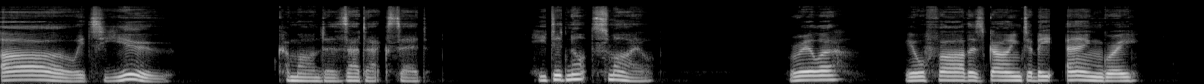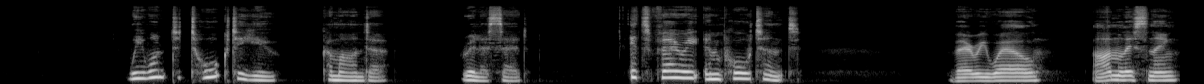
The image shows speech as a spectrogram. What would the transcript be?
Oh, it's you, Commander Zadak said. He did not smile. Rilla, your father's going to be angry. We want to talk to you, Commander, Rilla said. It's very important. Very well. I'm listening.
